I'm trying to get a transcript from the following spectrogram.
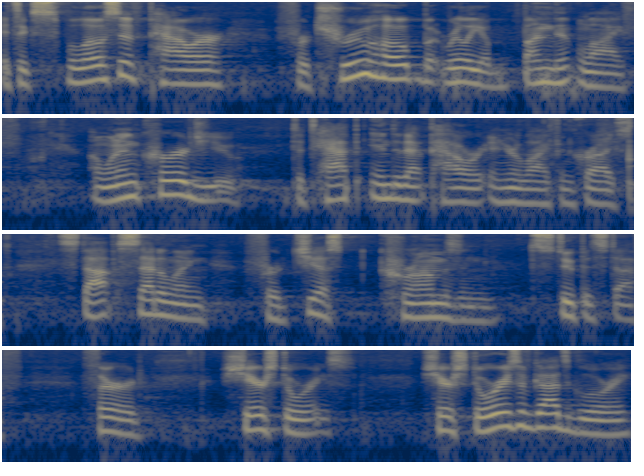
It's explosive power for true hope, but really abundant life. I want to encourage you to tap into that power in your life in Christ. Stop settling for just crumbs and stupid stuff. Third, share stories. Share stories of God's glory.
